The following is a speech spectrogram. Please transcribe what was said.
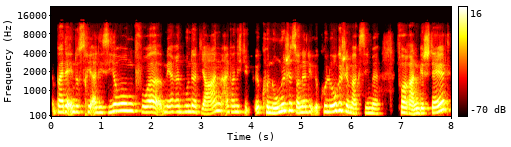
bei der Industrialisierung vor mehreren hundert Jahren einfach nicht die ökonomische, sondern die ökologische Maxime vorangestellt.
